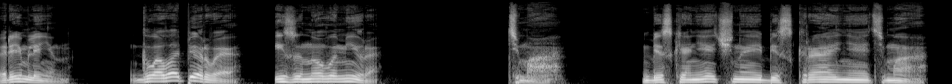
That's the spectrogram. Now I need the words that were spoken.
Римлянин. Глава первая. Из иного мира. Тьма. Бесконечная и бескрайняя тьма.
